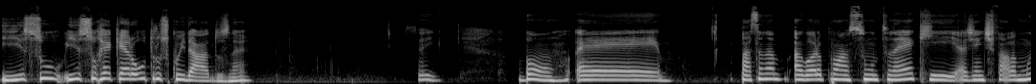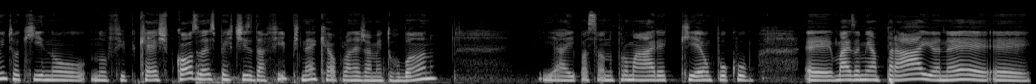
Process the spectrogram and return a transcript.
E isso, isso requer outros cuidados, né? Isso aí. Bom, é, Passando agora para um assunto, né, que a gente fala muito aqui no, no FIPcast por causa da expertise da FIP, né, que é o planejamento urbano. E aí, passando para uma área que é um pouco é, mais a minha praia, né? É,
